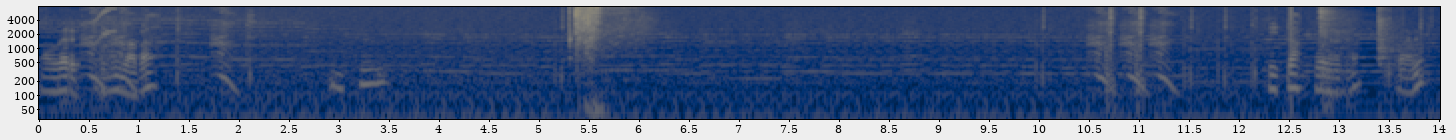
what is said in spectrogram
Vamos a ver en el mapa. Ujú. Quizás por acá. Vamos.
